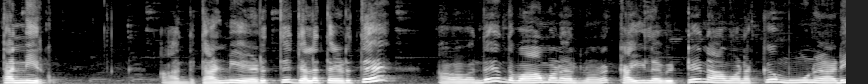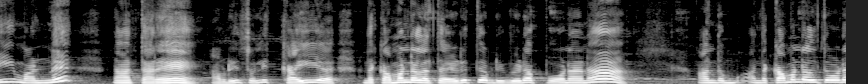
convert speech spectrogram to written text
தண்ணி இருக்கும். அந்த தண்ணியை எடுத்து ஜலத்தை எடுத்து அவன் வந்து அந்த வாமனனோட கையில் விட்டு நான் உனக்கு மூணு அடி மண் நான் தரேன் அப்படின்னு சொல்லி கையை அந்த கமண்டலத்தை எடுத்து அப்படி விட போனானா அந்த அந்த கமண்டலத்தோட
